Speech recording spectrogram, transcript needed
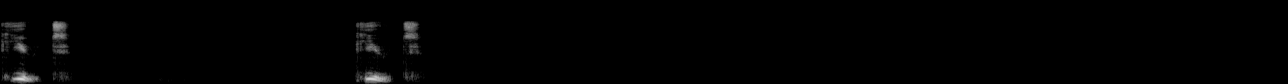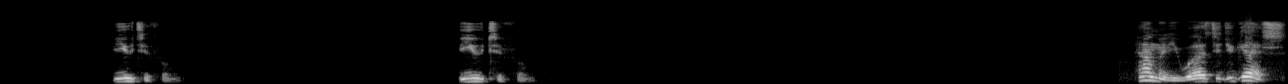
Cute. Cute. Beautiful. Beautiful How many words did you guess?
